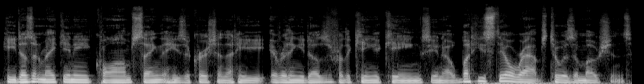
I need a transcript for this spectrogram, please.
He doesn't make any qualms saying that he's a Christian, that he everything he does is for the King of Kings, you know. But he still raps to his emotions,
